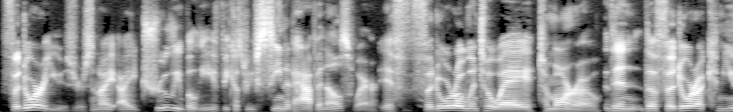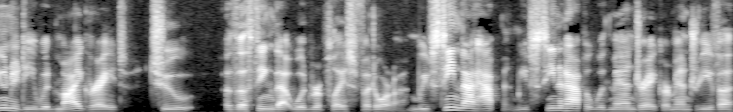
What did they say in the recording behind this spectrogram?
Fedora users. And I, I, truly believe, because we've seen it happen elsewhere, if Fedora went away tomorrow, then the Fedora community would migrate to the thing that would replace Fedora. We've seen that happen. We've seen it happen with Mandrake or Mandriva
